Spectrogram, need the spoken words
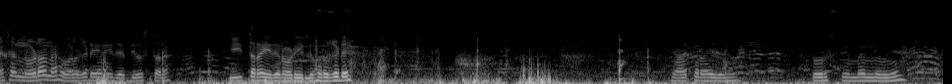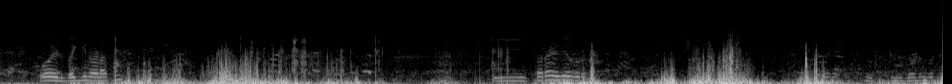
ಯಾಕಂದ್ರೆ ನೋಡೋಣ ಒಳಗಡೆ ಏನಿದೆ ದೇವಸ್ಥಾನ. ಈ ಥರ ಇದೆ ನೋಡಿ ಇಲ್ಲಿ ಹೊರಗಡೆ. ಯಾವ ಥರ ಇದೆ ತೋರಿಸ್ತೀನಿ ಬಂದು ನಿಮಗೆ. ಓ, ಇದು ಬಗ್ಗೆ ನೋಡಪ್ಪ. ಈ ಥರ ಇದೆ ಗುರು. ಇಷ್ಟು ದೊಡ್ಡ ದೊಡ್ಡ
